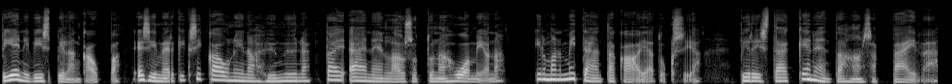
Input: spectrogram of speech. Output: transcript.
Pieni vispilän kauppa, esimerkiksi kauniina hymyynä tai ääneen lausuttuna huomiona, ilman mitään taka-ajatuksia, piristää kenen tahansa päivää,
